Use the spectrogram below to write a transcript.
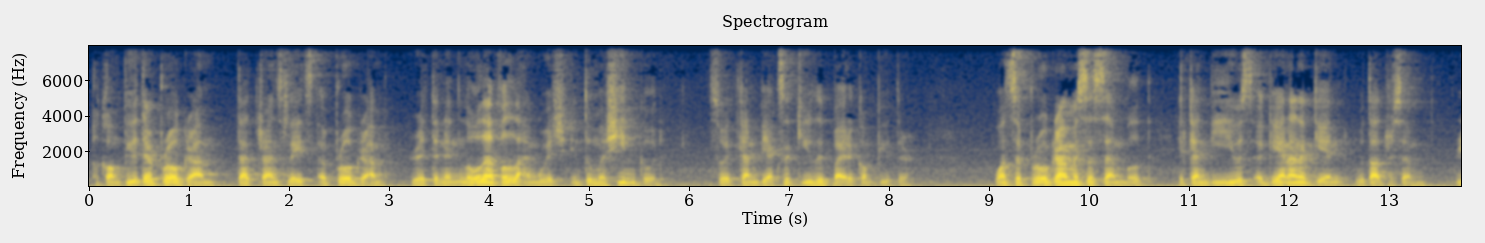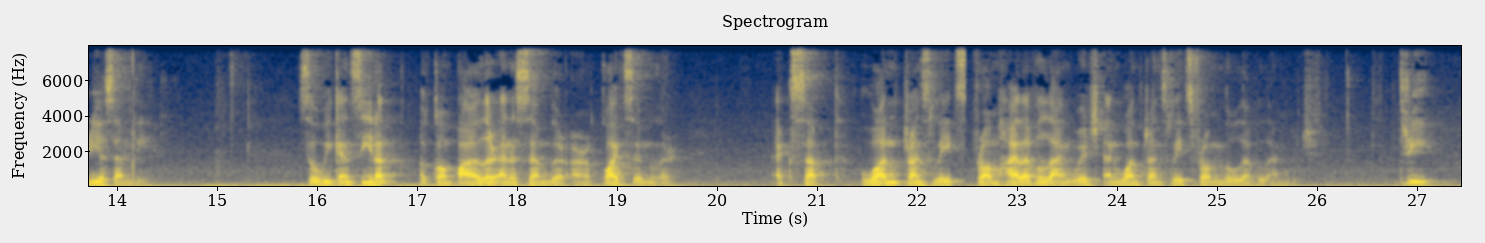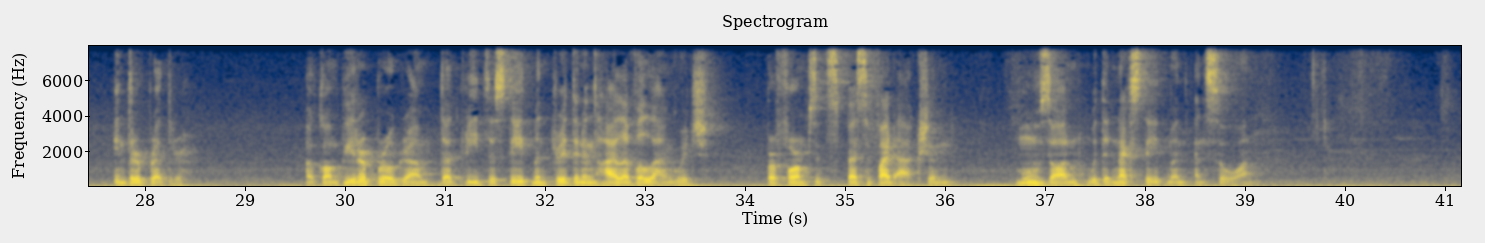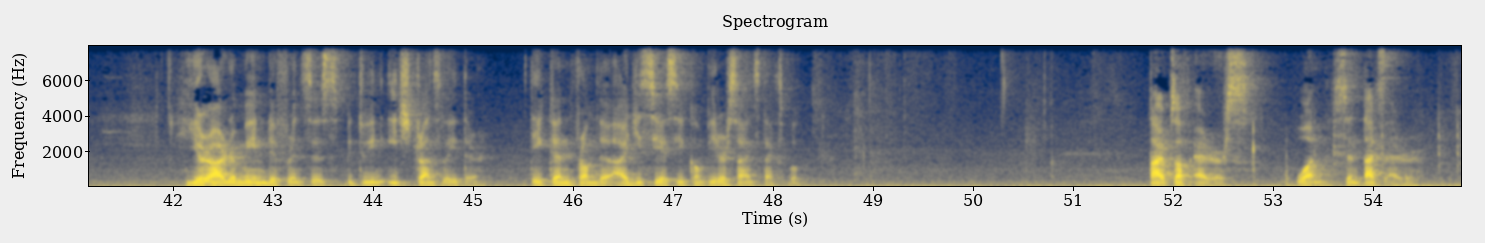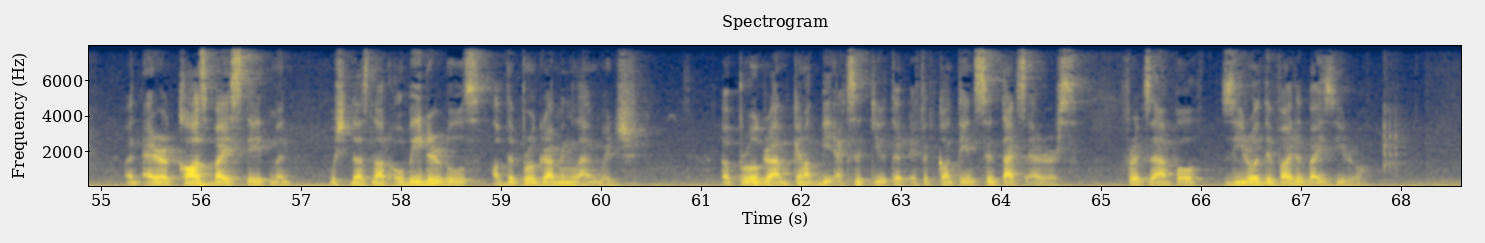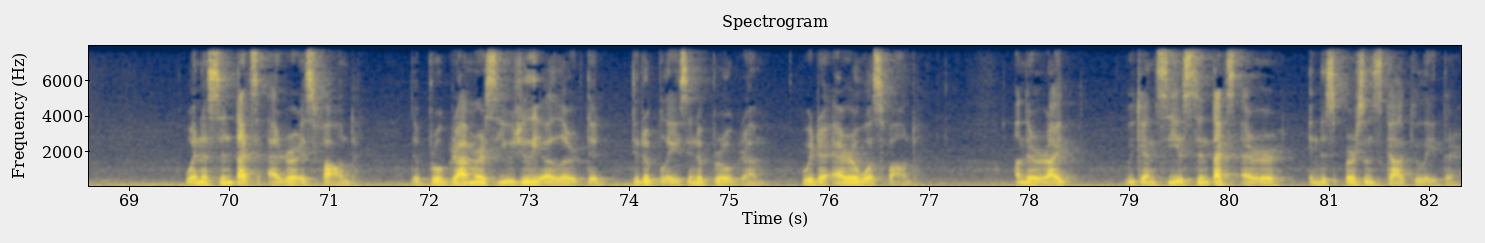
a computer program that translates a program written in low level language into machine code so it can be executed by the computer. Once a program is assembled, it can be used again and again without reassembly. So we can see that a compiler and assembler are quite similar, except one translates from high level language and one translates from low level language. 3. Interpreter A computer program that reads a statement written in high level language, performs its specified action, moves on with the next statement, and so on. Here are the main differences between each translator, taken from the IGCSE Computer Science textbook. Types of errors 1. Syntax error. An error caused by a statement which does not obey the rules of the programming language. A program cannot be executed if it contains syntax errors. For example, 0 divided by 0. When a syntax error is found, the programmer is usually alerted to the place in the program where the error was found. On the right, we can see a syntax error in this person's calculator.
